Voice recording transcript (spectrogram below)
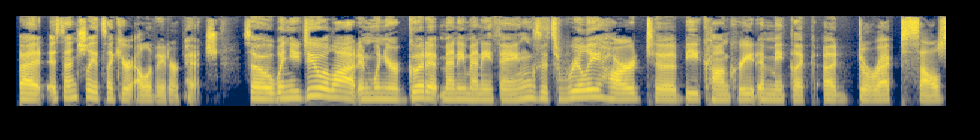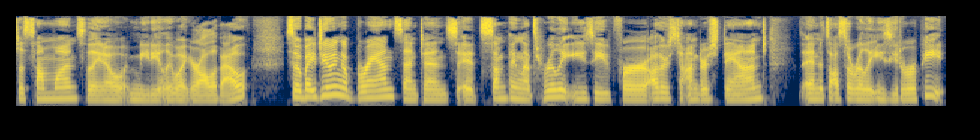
But essentially, it's like your elevator pitch. So when you do a lot and when you're good at many, many things, it's really hard to be concrete and make like a direct sell to someone so they know immediately what you're all about. So by doing a brand sentence, it's something that's really easy for others to understand. And it's also really easy to repeat.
